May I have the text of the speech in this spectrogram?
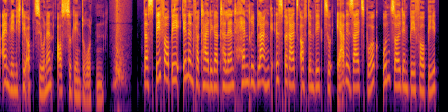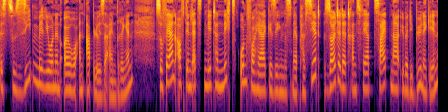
ein wenig die Optionen auszugehen drohten. Das BVB-Innenverteidiger-Talent Henry Blank ist bereits auf dem Weg zu RB Salzburg und soll dem BVB bis zu sieben Millionen Euro an Ablöse einbringen. Sofern auf den letzten Metern nichts Unvorhergesehenes mehr passiert, sollte der Transfer zeitnah über die Bühne gehen.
